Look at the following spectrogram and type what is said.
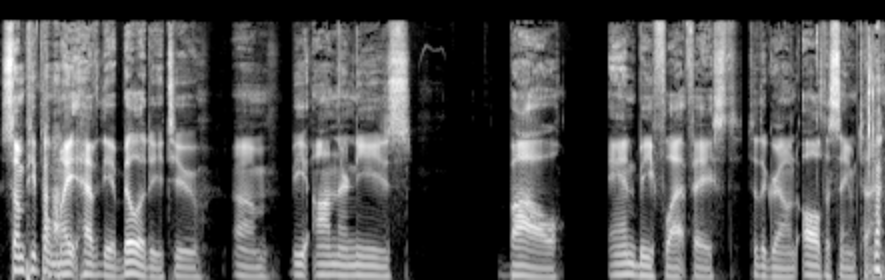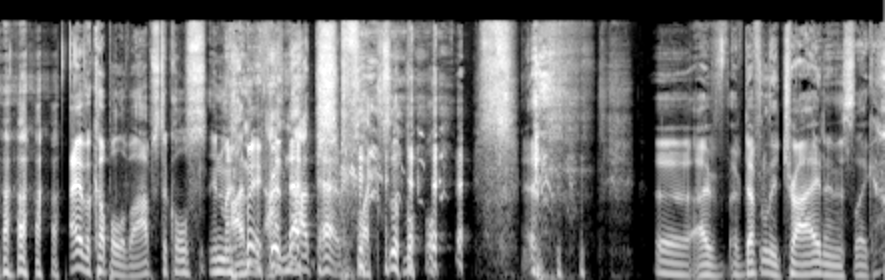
some people Uh-huh. might have the ability to um be on their knees bow and be flat faced to the ground all at the same time i have a couple of obstacles in my I'm, way I'm not that flexible. uh, I've I've definitely tried, and it's like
